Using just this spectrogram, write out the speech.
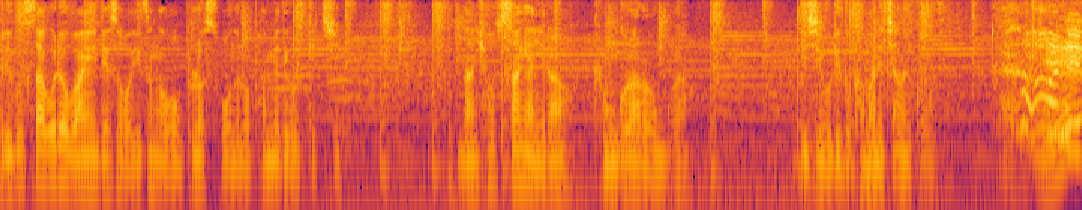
그리고 싸구려 와인에 대해서 어디선가 원 플러스 원으로 판매되고 있겠지. 난 협상이 아니라 경고를 하러 온 거야. 이제 우리도 가만히 있지 않을 거거든. 예.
